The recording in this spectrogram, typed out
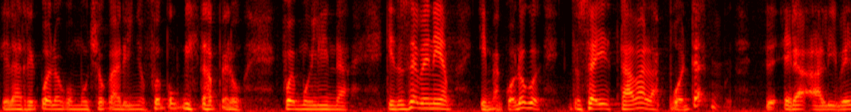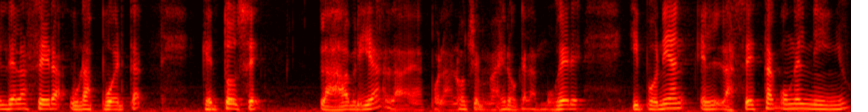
que la recuerdo con mucho cariño, fue poquita, pero fue muy linda. Y entonces veníamos, y me acuerdo que entonces ahí estaban las puertas, era a nivel de la acera, unas puertas, que entonces las abría por la noche, me imagino que las mujeres, y ponían la cesta con el niño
